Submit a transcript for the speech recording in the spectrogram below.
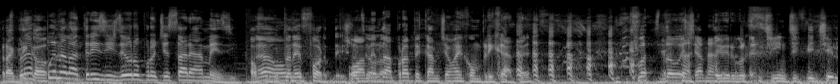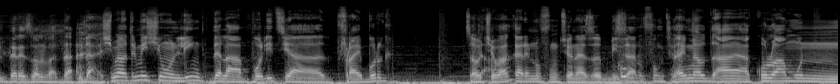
Practic spunea au... până la 30 de euro procesarea amenzii. Au făcut un, un efort. Deci o amendă aproape cam cea mai complicată. A fost 27,5. Dificil de rezolvat, da. Da, și mi-au trimis și un link de la poliția Freiburg, sau da. ceva care nu funcționează bizar. Cum nu funcționează? Acolo am un,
